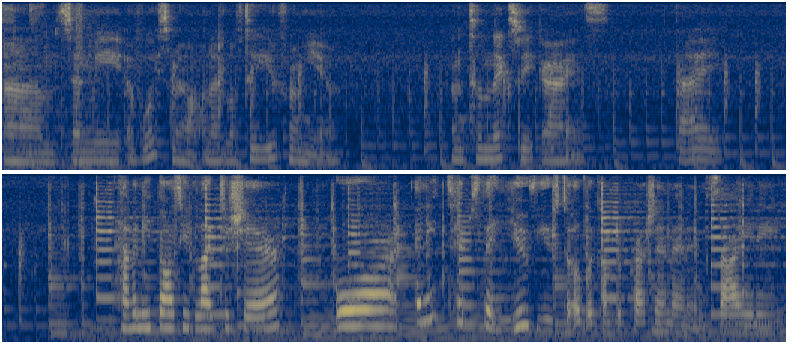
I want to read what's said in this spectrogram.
um, send me a voicemail, and I'd love to hear from you. Until next week, guys. Bye. Have any thoughts you'd like to share? Or any tips that you've used to overcome depression and anxiety?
